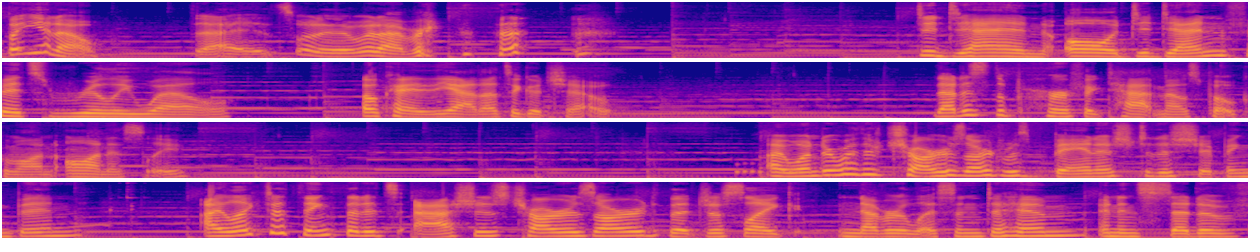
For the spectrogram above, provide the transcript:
But, you know, it's whatever. Dedenne. Oh, Dedenne fits really well. Okay, yeah, that's a good shout. That is the perfect Hat Mouse Pokemon, honestly. I wonder whether Charizard was banished to the shipping bin. I like to think that it's Ash's Charizard that just like never listened to him and instead of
